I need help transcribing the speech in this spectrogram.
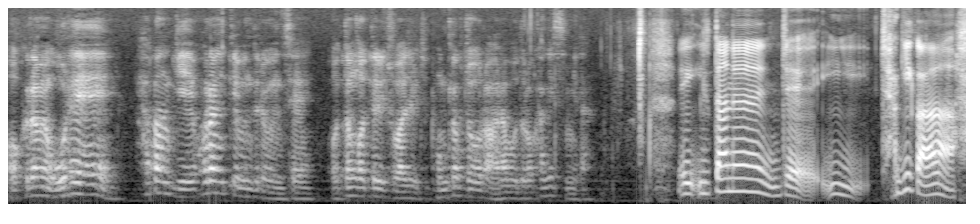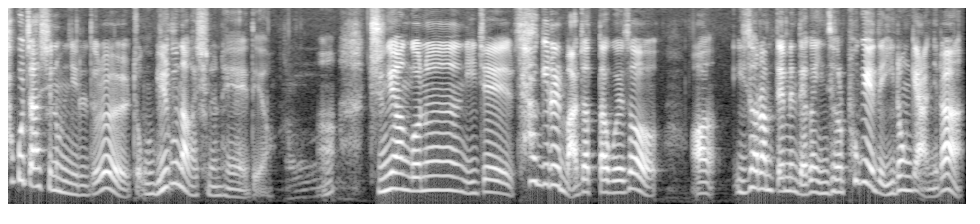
어, 그러면 올해 하반기에 호랑이띠 분들의 운세 어떤 것들이 좋아질지 본격적으로 알아보도록 하겠습니다. 이- 일단은 이제 이 자기가 하고자 하시는 일들을 조금 밀고 나가시는 해야 돼요. 오, 어? 중요한 거는 이제 사기를 맞았다고 해서 아, 이 사람 때문에 내가 인생을 포기해야 돼 이런 게 아니라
